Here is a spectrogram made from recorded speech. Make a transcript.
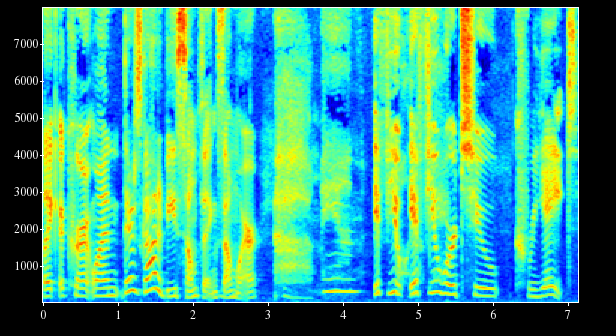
Like a current one, there's got to be something somewhere. Oh, man. If you if you were to create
